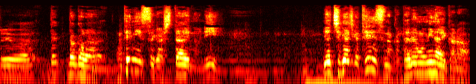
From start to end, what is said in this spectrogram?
れはだだからテニスがしたいのにいや違う違うテニスなんか誰も見ないから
